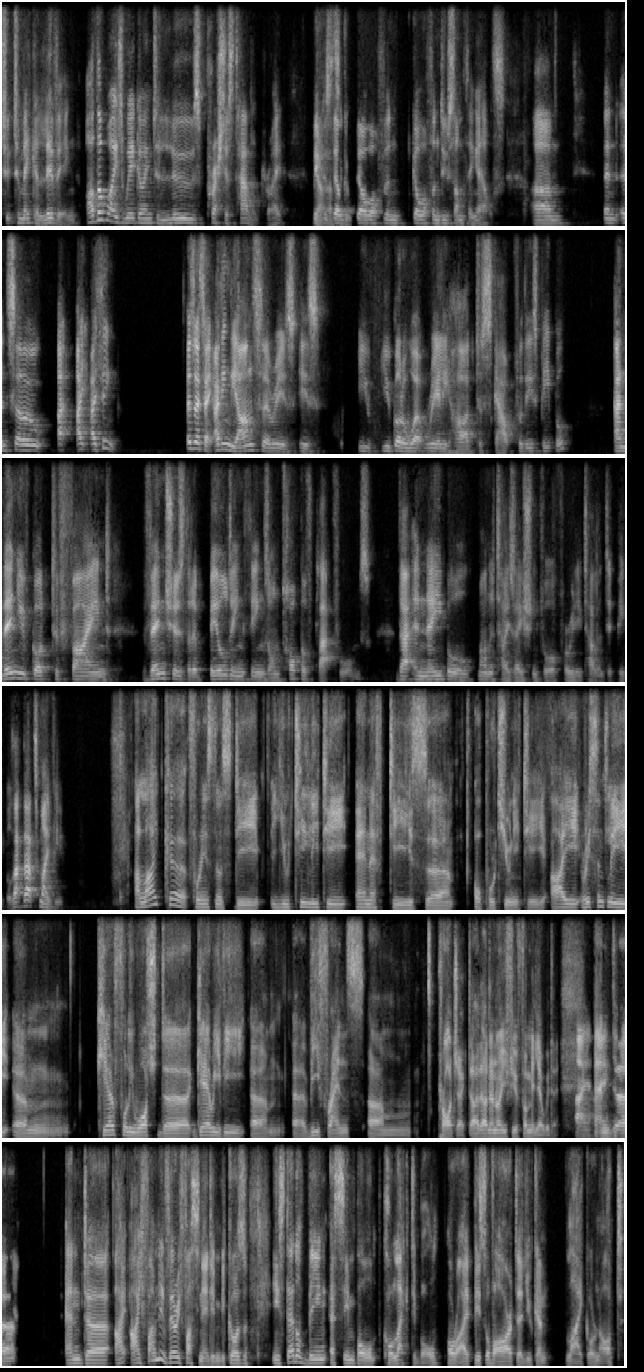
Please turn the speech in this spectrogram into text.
to to make a living. Otherwise, we're going to lose precious talent, right? Because yeah, they'll go off and go off and do something else. Um, and and so I, I, I think, as I say, I think the answer is is you you've got to work really hard to scout for these people, and then you've got to find ventures that are building things on top of platforms that enable monetization for for really talented people. That that's my view. I like, uh, for instance, the utility NFTs uh, opportunity. I recently um, carefully watched the Gary V um, uh, VeeFriends um, project. I, I, don't know if you're familiar with it. I, and I uh, and uh, I, I found it very fascinating because instead of being a simple collectible, all right, piece of art that you can like or not,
